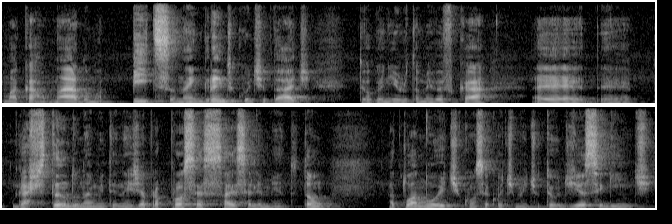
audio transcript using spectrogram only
macarronada, uma pizza, né, em grande quantidade, teu organismo também vai ficar é, é, gastando né, muita energia para processar esse alimento. Então, a tua noite, consequentemente o teu dia seguinte,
